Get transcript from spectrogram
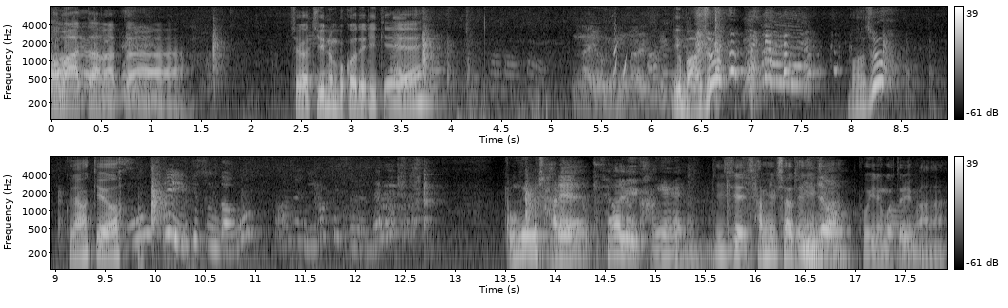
어 맞다 맞다. 제가 뒤는 묶어드릴게. 나 영님 말 이거 맞아? 맞아? 그냥 할게요. 어떻게 이렇게 쓴다고? 동생님 잘해. 생활력이 강해. 이제 3일차 되니까 인정. 보이는 것들이 많아.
